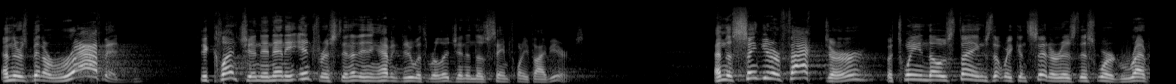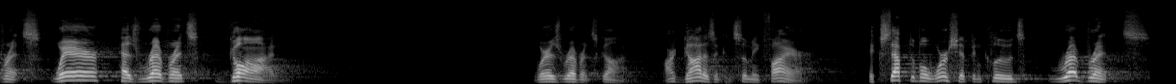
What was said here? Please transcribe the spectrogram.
And there's been a rapid declension in any interest in anything having to do with religion in those same 25 years. And the singular factor between those things that we consider is this word reverence. Where has reverence gone? Where has reverence gone? Our God is a consuming fire. Acceptable worship includes reverence.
